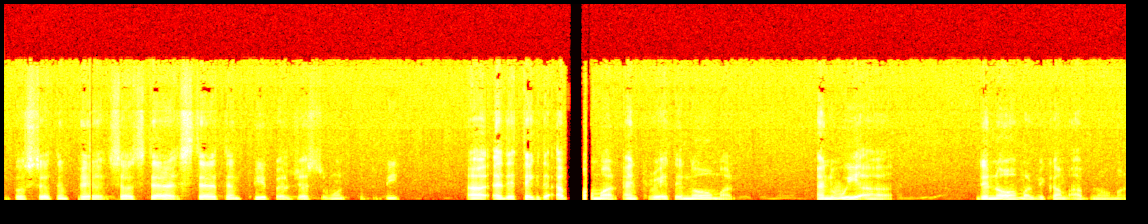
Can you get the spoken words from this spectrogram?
Because certain so certain people just want to be, uh, and they take the abnormal and create a normal. And we are, the normal become abnormal.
